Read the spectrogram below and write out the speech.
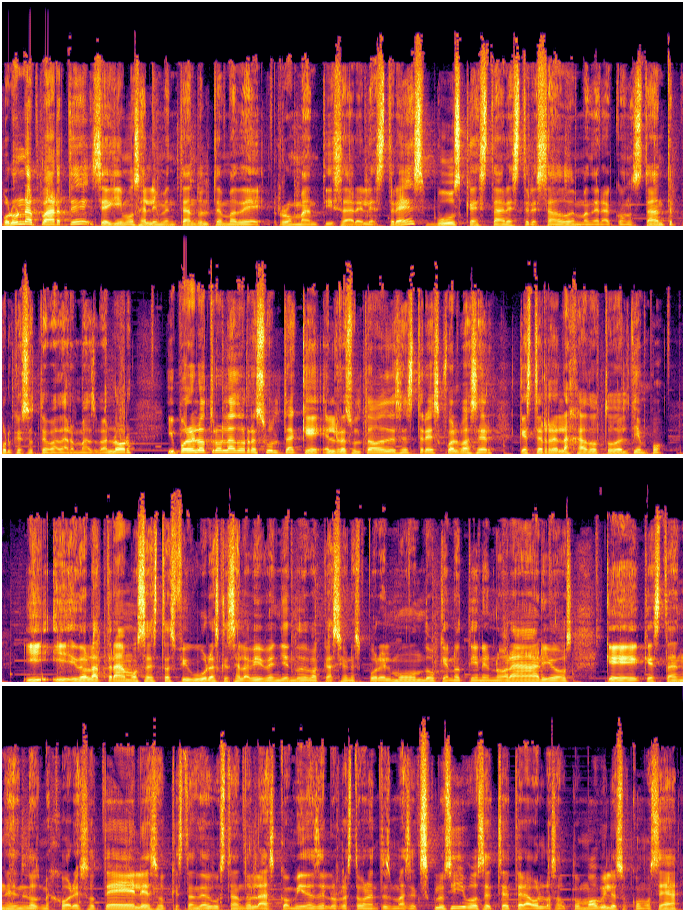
Por una parte, seguimos alimentando el tema de romantizar el estrés, busca estar estresado de manera constante porque eso te va a dar más valor. Y por el otro lado resulta que el resultado de ese estrés, ¿cuál va a ser? Que estés relajado todo el tiempo. Y, idolatramos a estas figuras que se la viven yendo de vacaciones por el mundo, que no tienen horarios, que, que, están en los mejores hoteles o que están degustando las comidas de los restaurantes más exclusivos, etcétera, o los automóviles o como sea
